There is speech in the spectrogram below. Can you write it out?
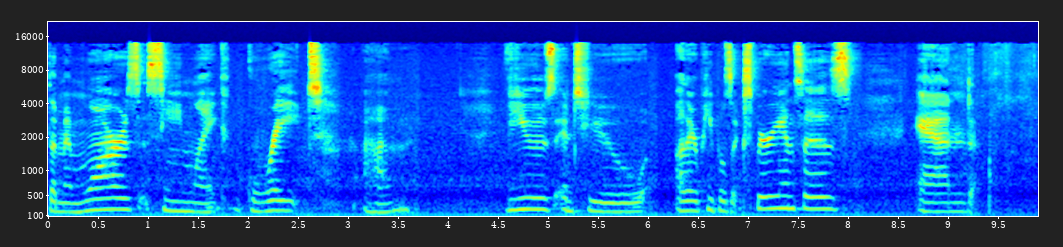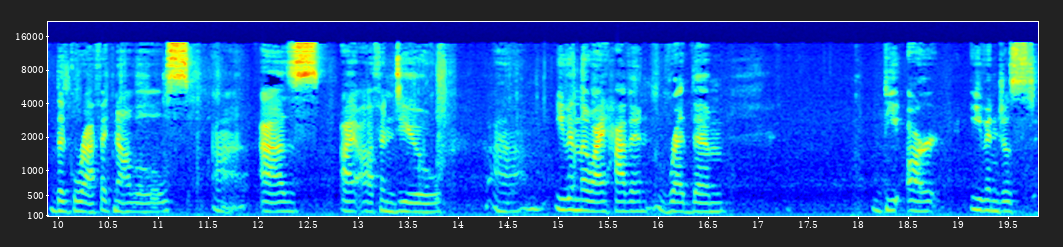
The memoirs seem like great um, views into other people's experiences, and the graphic novels uh, as I often do, um, even though I haven't read them. The art, even just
